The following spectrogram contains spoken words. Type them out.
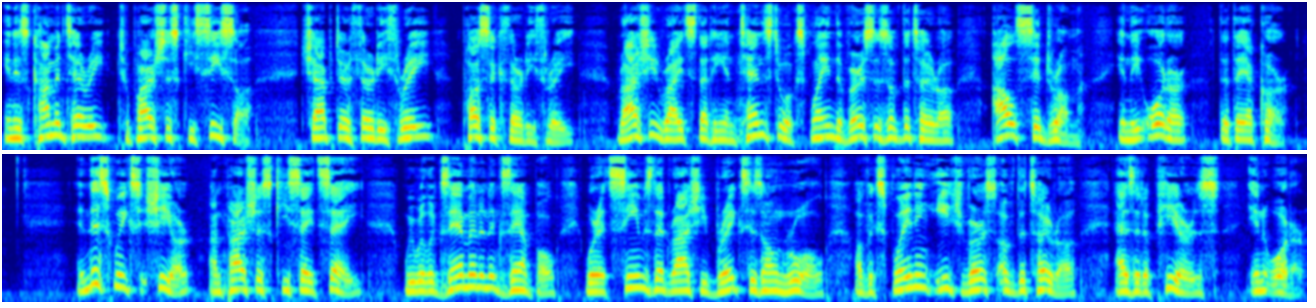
In his commentary to Parshas Kisisa, chapter 33, Pasuk 33, Rashi writes that he intends to explain the verses of the Torah al sidram in the order that they occur. In this week's Shiur on Parshas Kisei we will examine an example where it seems that Rashi breaks his own rule of explaining each verse of the Torah as it appears in order.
